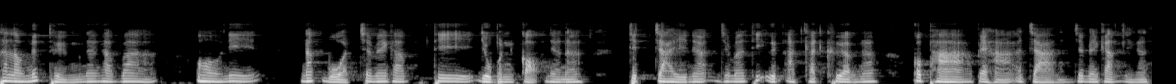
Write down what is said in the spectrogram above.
ถ้าเรานึกถึงนะครับว่าโอ้นี่นักบวชใช่ไหมครับ ที่อยู่บนเกาะเนี่ยนะจิตใจเนี่ยใช่ไหมที่อึดอัดขัดเคืองนะก็พาไปหาอาจารย์ใช่ไหมครับอย่างนั้น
